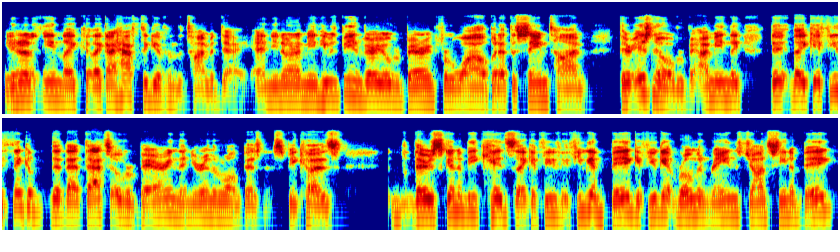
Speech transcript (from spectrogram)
You know what I mean? Like like I have to give him the time of day. And you know what I mean? He was being very overbearing for a while, but at the same time, there is no overbearing. I mean, like they, like if you think of that, that that's overbearing, then you're in the wrong business because there's going to be kids like if you if you get big, if you get Roman Reigns, John Cena big,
